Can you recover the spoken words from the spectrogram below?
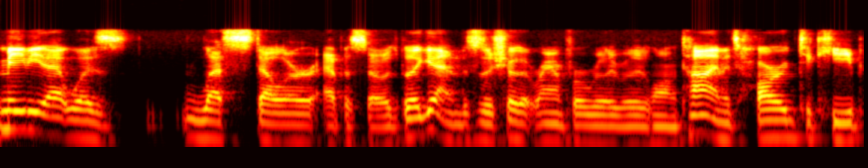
maybe that was less stellar episodes. But again, this is a show that ran for a really, really long time. It's hard to keep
